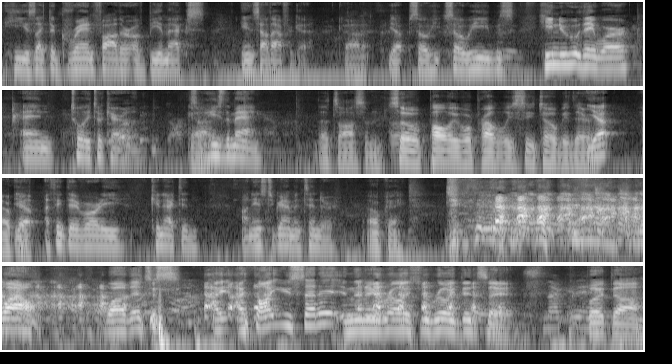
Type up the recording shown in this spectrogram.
he's like the grandfather of BMX in South Africa. got it. Yep. So he so he was he knew who they were and totally took care of them. So it. he's the man. That's awesome. So Paulie will probably see Toby there. Yep. Okay. Yep. I think they've already connected on Instagram and Tinder. Okay. wow. Wow, that just I, I thought you said it and then I realized you really did say it. Snuck it in. But uh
